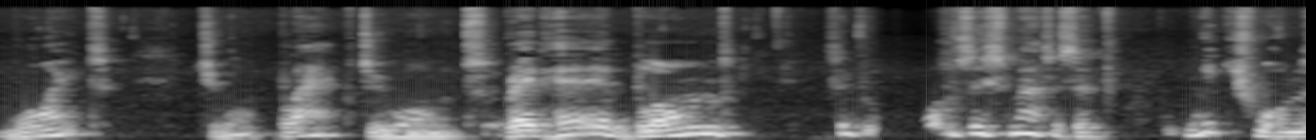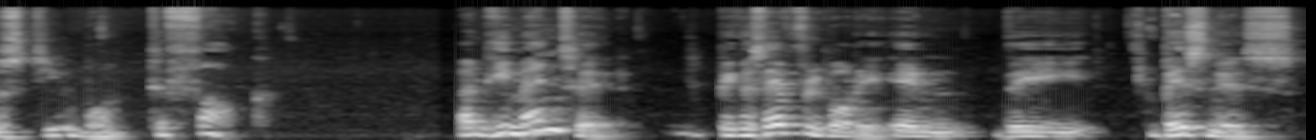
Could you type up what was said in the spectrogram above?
white? Do you want black? Do you want red hair, blonde? I said, What does this matter? I said, Which ones do you want to fuck? And he meant it because everybody in the business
